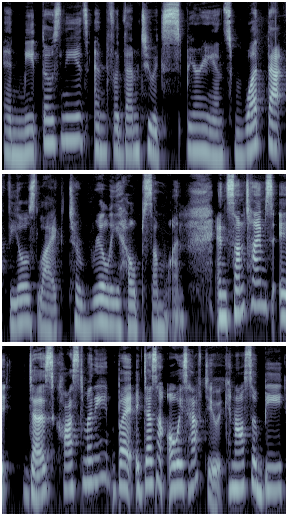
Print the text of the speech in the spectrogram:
and meet those needs and for them to experience what that feels like to really help someone. And sometimes it does cost money, but it doesn't always have to. It can also be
